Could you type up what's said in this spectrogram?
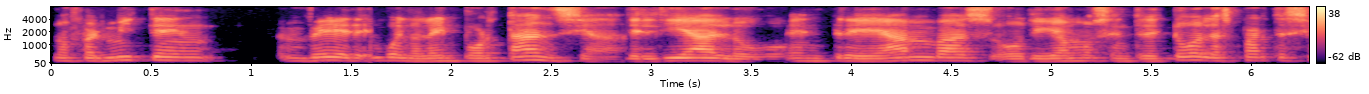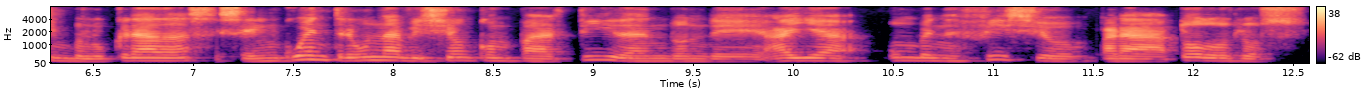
nos permiten ver, bueno, la importancia del diálogo entre ambas o digamos entre todas las partes involucradas, se encuentre una visión compartida en donde haya un beneficio para todos los,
